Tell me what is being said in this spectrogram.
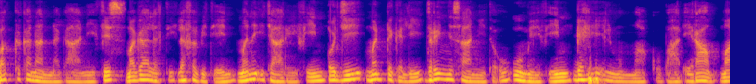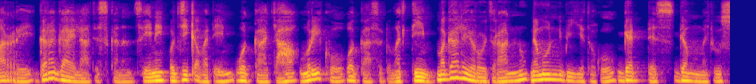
bakka kanaan nagahaniifis magaalatti lafa biteen mana ijaareefiin hojii madda galii jireenya isaanii ta'u uumeefiin gahee ilmummaa koo baadheera. Maarree gara gaa'elaatis kanan seene hojii qabadheen waggaa jaha umurii koo waggaa sodomatti. Magaala yeroo jiraannu namoonni biyya tokko gaddas gammachuus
